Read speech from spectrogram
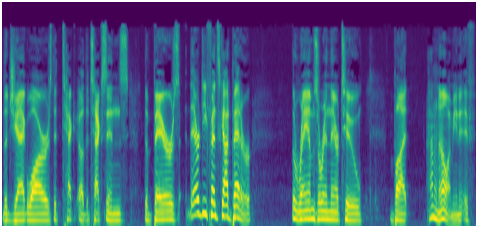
the Jaguars, the tech, uh, the Texans, the Bears, their defense got better. The Rams are in there too, but I don't know. I mean, if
